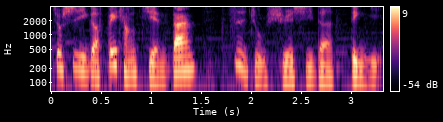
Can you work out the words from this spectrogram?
就是一个非常简单自主学习的定义。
